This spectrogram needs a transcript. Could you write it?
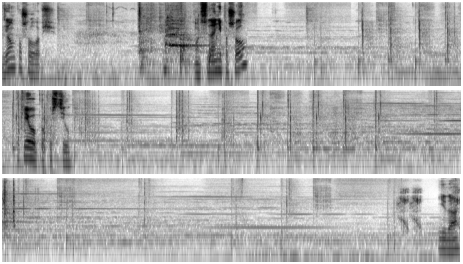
Где он пошел вообще? Он сюда не пошел? Как я его пропустил? Еда.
